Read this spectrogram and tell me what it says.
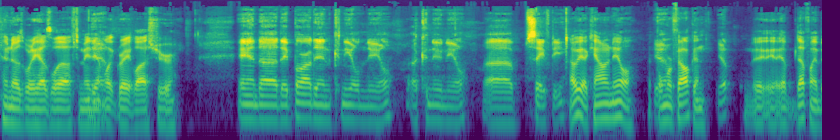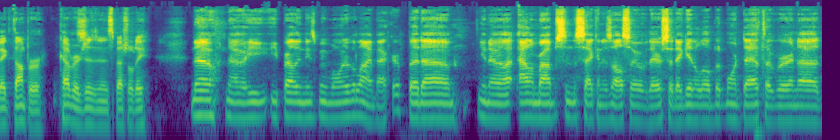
Who knows what he has left? I mean, he yeah. didn't look great last year and uh, they brought in Keneal Neal, a uh, Canoe Neal, uh, safety. Oh yeah, Keanu Neal, yeah. former Falcon. Yep. definitely a big thumper. Coverage isn't his specialty. No, no, he, he probably needs to be more of a linebacker. But um, you know, Allen Robinson the second is also over there, so they get a little bit more depth over in uh,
